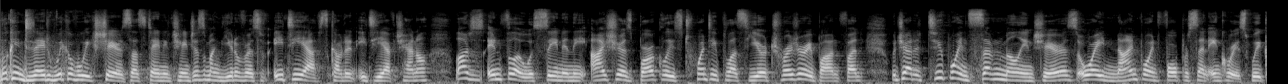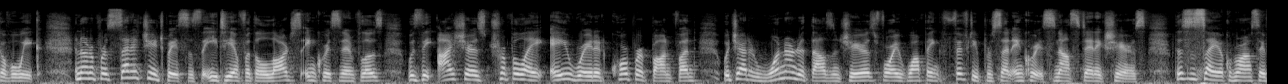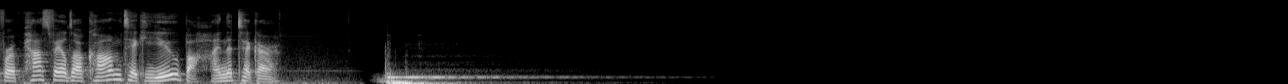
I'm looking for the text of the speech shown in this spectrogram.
Looking today at week over week shares, sustaining changes among the universe of ETFs covered ETF channel. Largest inflow was seen in the iShares Barclays 20 plus year Treasury bond fund, which added 2.7 million shares or a 9.4% increase week over week. And on a percentage change basis, the ETF with the largest increase in inflows was the iShares AAA A rated corporate bond fund, which added 100,000 shares for a whopping 50% increase in outstanding shares. This is Sayoko Murase for PassFail.com taking you behind the ticker.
